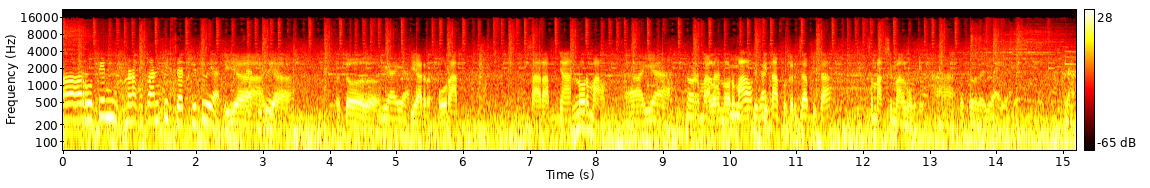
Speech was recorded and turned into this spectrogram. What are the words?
eh, rutin melakukan pijat gitu ya iya gitu iya. Betul. Iya, iya. biar urat sarafnya normal. Ah, iya normal kalau lagi normal gitu kan. kita bekerja bisa semaksimal mungkin. Ah betul ya ya nah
